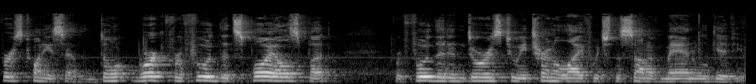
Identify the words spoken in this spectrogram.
verse 27 Don't work for food that spoils, but for food that endures to eternal life, which the Son of Man will give you.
